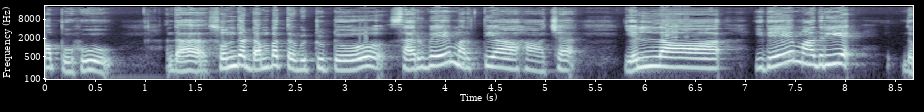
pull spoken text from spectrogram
ஆப்புஹு. அந்த சொந்த டம்பத்தை விட்டுட்டு சர்வே மர்த்தியாகாச்ச. எல்லா இதே மாதிரியே இந்த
